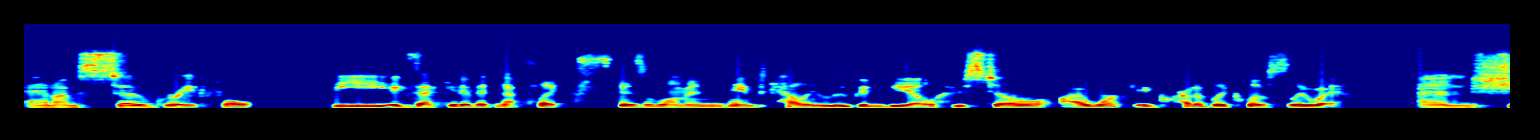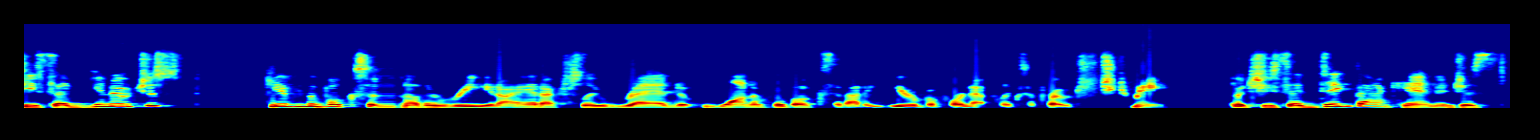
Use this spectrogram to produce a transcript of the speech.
And I'm so grateful. The executive at Netflix is a woman named Kelly Luegenbiehl, who still I work incredibly closely with. And she said, you know, just give the books another read. I had actually read one of the books about a year before Netflix approached me. But she said, dig back in and just,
